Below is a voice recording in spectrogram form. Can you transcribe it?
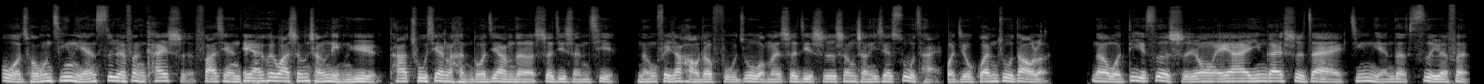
我从今年四月份开始发现 AI 绘画生成领域，它出现了很多这样的设计神器，能非常好的辅助我们设计师生成一些素材，我就关注到了。那我第一次使用 AI 应该是在今年的四月份，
